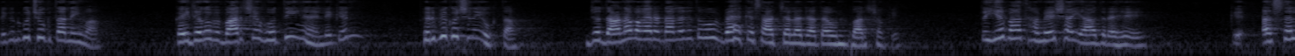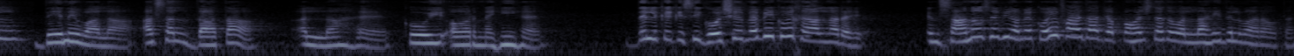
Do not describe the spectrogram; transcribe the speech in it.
لیکن کچھ اگتا نہیں وہاں۔ کئی جگہوں پہ بارشیں ہوتی ہیں، لیکن پھر بھی کچھ نہیں اگتا۔ جو دانا وغیرہ ڈالا جاتا ہے، وہ بہ کے ساتھ چلا جاتا ہے ان بارشوں کے۔ تو یہ بات ہمیشہ یاد رہے کہ اصل دینے والا، اصل داتا اللہ ہے، کوئی اور نہیں ہے۔ دل کے کسی گوشے میں بھی کوئی خیال نہ رہے۔ انسانوں سے بھی ہمیں کوئی فائدہ جب پہنچتا ہے تو وہ اللہ ہی دلوارا ہوتا ہے۔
